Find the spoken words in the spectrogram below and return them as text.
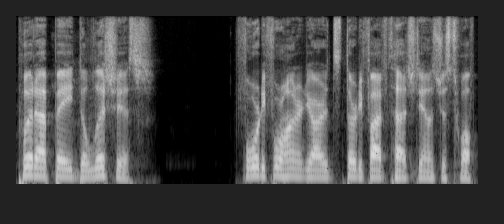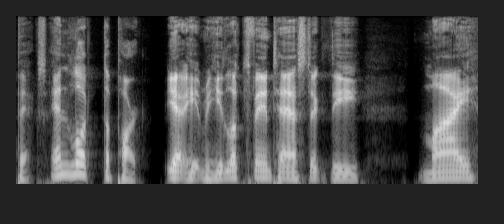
put up a delicious 4,400 yards, 35 touchdowns, just 12 picks, and looked the part. Yeah, he, he looked fantastic. The my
